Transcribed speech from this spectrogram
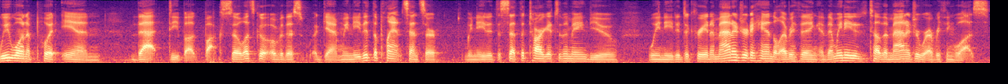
we want to put in that debug box. So let's go over this again. We needed the plant sensor. We needed to set the target to the main view. We needed to create a manager to handle everything. And then we needed to tell the manager where everything was.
